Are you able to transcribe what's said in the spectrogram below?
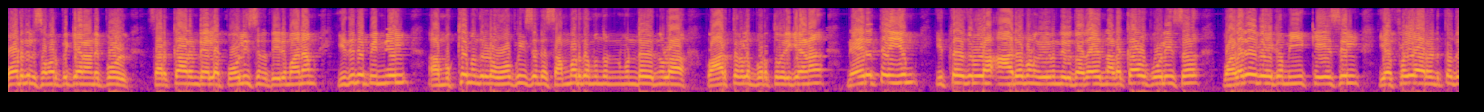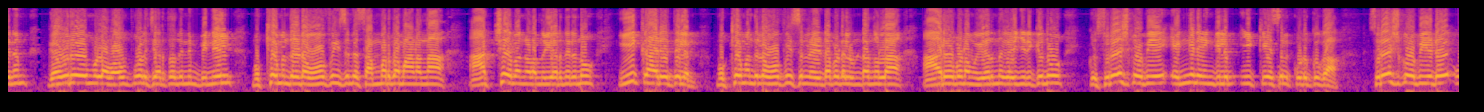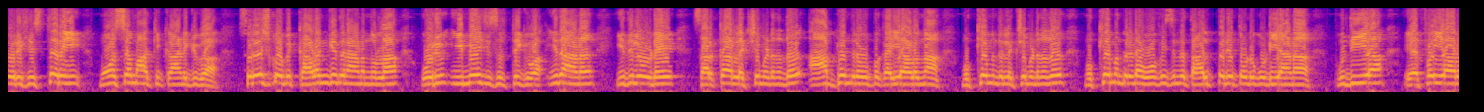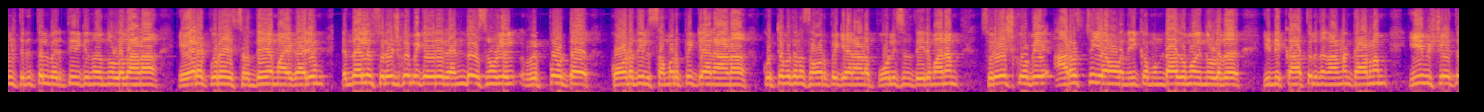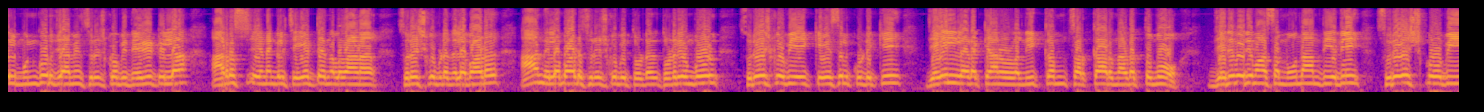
കോടതിയിൽ സമർപ്പിക്കാനാണ് ഇപ്പോൾ സർക്കാരിന്റെ അല്ല പോലീസിന്റെ തീരുമാനം. ഇതിന് പിന്നിൽ മുഖ്യമന്ത്രിയുടെ ഓഫീസിന്റെ സമ്മർദ്ദമുണ്ട് എന്നുള്ള വാർത്തകളും പുറത്തു വരികയാണ്. നേരത്തെയും ഇത്തരത്തിലുള്ള ആരോപണം ഉയർന്നിരുന്നു. അതായത് നടക്കാവ് പോലീസ് വളരെ വേഗം ഈ കേസിൽ എഫ്ഐആർ എടുത്തതിനും ഗൗരവമുള്ള വകുപ്പുകൾ ചേർത്തതിനും പിന്നിൽ മുഖ്യമന്ത്രിയുടെ ഓഫീസിന്റെ സമ്മർദ്ദമാണെന്ന ആക്ഷേപങ്ങളൊന്നും ഉയർന്നിരുന്നു. ഈ കാര്യത്തിലും മുഖ്യമന്ത്രിയുടെ ഓഫീസിലെ ഇടപെടൽ ഉണ്ടെന്നുള്ള ആരോപണം ഉയർന്നു കഴിഞ്ഞിരിക്കുന്നു. സുരേഷ് ഗോപിയെ എങ്ങനെയെങ്കിലും ഈ കേസിൽ കൊടുക്കുക. സുരേഷ് ഗോപിയുടെ ഒരു ഹിസ്റ്ററി മോശമാക്കി കാണിക്കുക. സുരേഷ് ഗോപി കളങ്കിതനാണെന്നുള്ള ഒരു ഇമേജ് സൃഷ്ടിക്കുക. ഇതാണ് ഇതിലൂടെ സർക്കാർ ലക്ഷ്യമിടുന്നത്. ആഭ്യന്തര വകുപ്പ് കൈയാളുന്ന മുഖ്യമന്ത്രി ലക്ഷ്യമിടുന്നത്. മുഖ്യമന്ത്രിയുടെ ഓഫീസിന്റെ താല്പര്യത്തോടു കൂടിയാണ് പുതിയ എഫ്ഐആറിൽ തിരുത്തൽ വരുത്തിയിരിക്കുന്നത് എന്നുള്ളതാണ് ഏറെക്കുറെ ശ്രദ്ധേയമായ കാര്യം. എന്തായാലും സുരേഷ് ഗോപിക്കെതിരെ രണ്ട് ദിവസത്തിനുള്ളിൽ റിപ്പോർട്ട് കോടതിയിൽ സമർപ്പിക്കാനാണ് കുറ്റപത്രം സമർപ്പിക്കാനാണ് പോലീസിന് തീരുമാനം. സുരേഷ് ഗോപിയെ അറസ്റ്റ് ചെയ്യാനുള്ള നീക്കം ഉണ്ടാകുമോ എന്നുള്ളത് ഇനി കാത്തിരുന്ന് കാണണം. കാരണം ഈ വിഷയത്തിൽ മുൻകൂർ ജാമ്യം സുരേഷ് ഗോപി നേടിയിട്ടില്ല. അറസ്റ്റ് ചെയ്യണമെങ്കിൽ ചെയ്യട്ടെ എന്നുള്ളതാണ് സുരേഷ് ഗോപിയുടെ നിലപാട്. ആ നിലപാട് സുരേഷ് ഗോപി തുടരുമ്പോൾ സുരേഷ് ഗോപിയെ കേസിൽ കുടുക്കി ജയിലിൽ ജയിലിലടയ്ക്കാനുള്ള നീക്കം സർക്കാർ നടത്തുമോ? ജനുവരി മാസം മൂന്നാം തീയതി സുരേഷ് ഗോപി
